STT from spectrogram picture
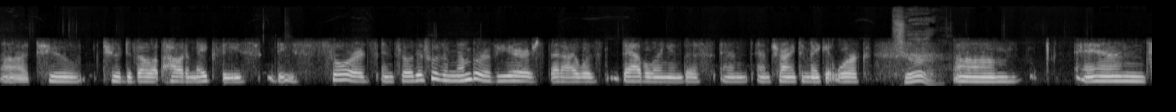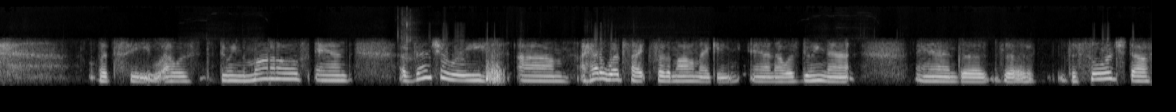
uh, to to develop how to make these these swords. And so this was a number of years that I was dabbling in this and and trying to make it work. Sure. Um, and let's see, I was doing the models, and eventually um, I had a website for the model making, and I was doing that, and the the the sword stuff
